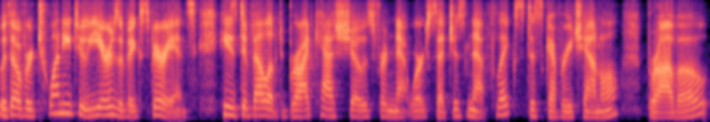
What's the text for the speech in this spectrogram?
with over 22 years of experience. He's developed broadcast shows for networks such as Netflix, Discovery Channel, Bravo,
